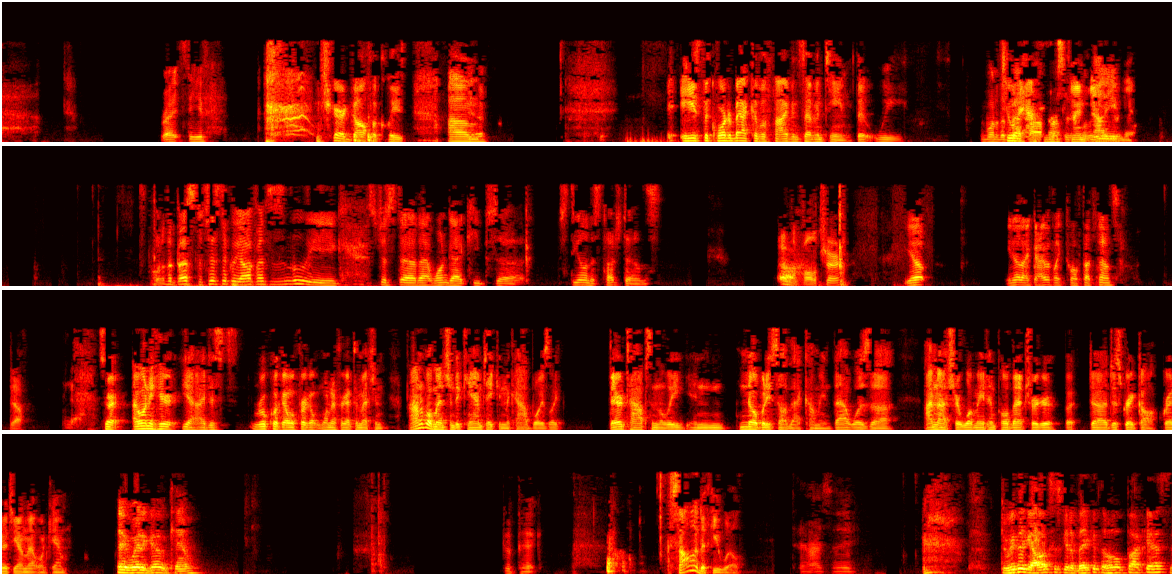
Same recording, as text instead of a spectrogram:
Right, Steve? Jared Goffacles. Um, he's the quarterback of a five and seven team that we One of the two and a half offenses first in the value. league. win. One of the best statistically offenses in the league. It's just uh, that one guy keeps uh, stealing his touchdowns. The vulture. Yep. You know that guy with like 12 touchdowns? Yeah. Sorry, I want to hear. Yeah, I just real quick. I will forget one I forgot to mention. Honorable mention to Cam taking the Cowboys. Like they're tops in the league, and nobody saw that coming. That was. uh I'm not sure what made him pull that trigger, but uh just great call. Credit to you on that one, Cam. Hey, way to go, Cam. Good pick. Solid, if you will. Yeah, I see. Do we think Alex is going to make it the whole podcast?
